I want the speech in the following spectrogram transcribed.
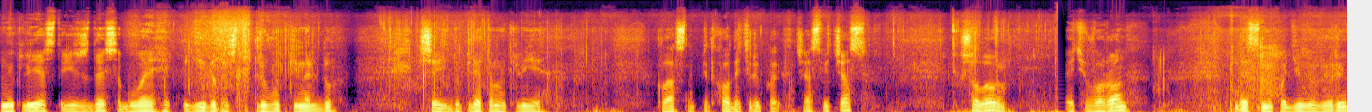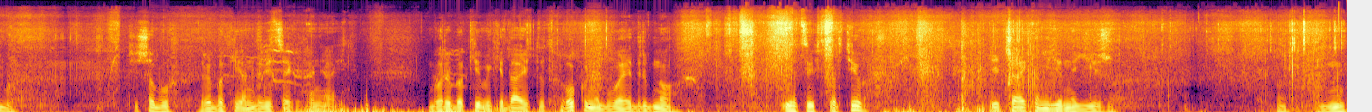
не клює, стоїш ждеш, а буває як підійде, бачите, три вудки на льду, ще й дуплетами клює. Класно, підходить рибка час від часу. Якщо ловимо, ворон, десь ми поділили рибу. Чи що рибаки, он дивіться, як ганяють. Бо рибаки викидають тут окуня, буває дрібного. І оцих чортів. І чайкам є на їжу. Вони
